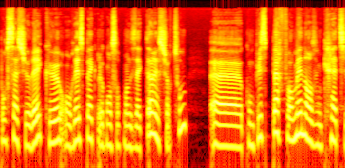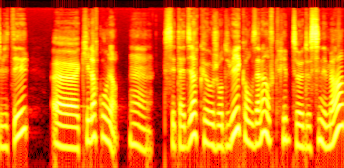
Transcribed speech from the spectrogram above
pour s'assurer qu'on respecte le consentement des acteurs et surtout qu'on puisse performer dans une créativité euh, qui leur convient. C'est-à-dire qu'aujourd'hui, quand vous avez un script de cinéma,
